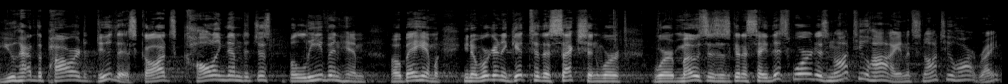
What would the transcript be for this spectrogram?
you have the power to do this. God's calling them to just believe in him, obey him. You know, we're going to get to the section where where Moses is going to say this word is not too high and it's not too hard, right?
